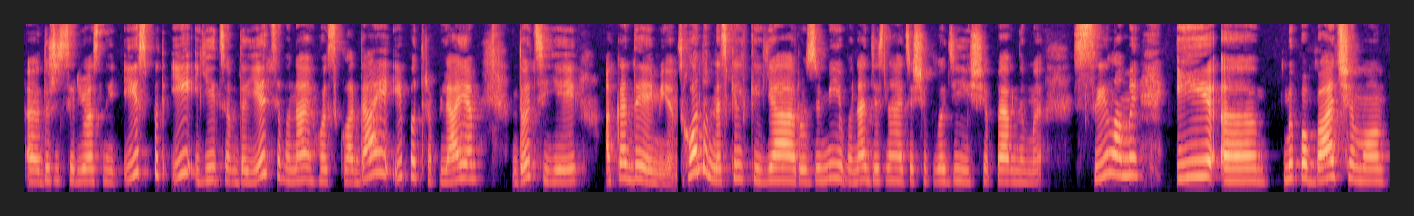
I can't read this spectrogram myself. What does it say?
е, дуже серйозний іспит, і їй це вдається, вона його складає і потрапляє до цієї академії. Згодом, наскільки я розумію, вона дізнається, що володіє ще певними силами, і е, ми побачимо.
